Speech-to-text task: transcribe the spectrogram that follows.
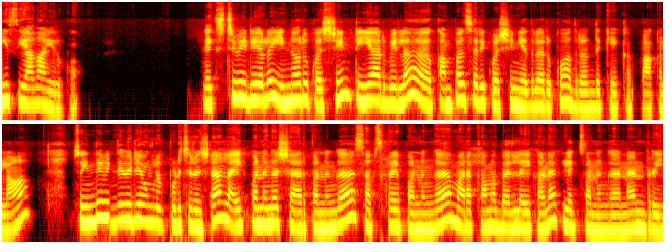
ஈஸியா தான் இருக்கும். நெக்ஸ்ட் வீடியோவில் இன்னொரு கொஸ்டின் டிஆர்பியில் கம்பல்சரி கொஸ்டின் எதில் இருக்கோ அதில் இருந்து கேட்க பார்க்கலாம். ஸோ இந்த இந்த வீடியோ உங்களுக்கு பிடிச்சிருந்துச்சுன்னா லைக் பண்ணுங்கள் ஷேர் பண்ணுங்கள் சப்ஸ்கிரைப் பண்ணுங்கள் மறக்காமல் பெல் ஐக்கானை கிளிக் பண்ணுங்கள் நன்றி.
